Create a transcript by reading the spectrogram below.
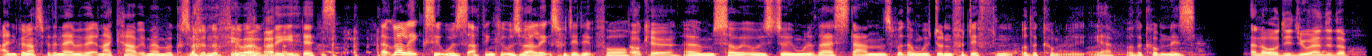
and you're going to ask me the name of it, and I can't remember because we've done a few over the years. At Relics, it was, I think it was Relics we did it for. Okay. Um, so it was doing one of their stands, but then we've done for different other company, yeah, other companies. And how did you ended up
